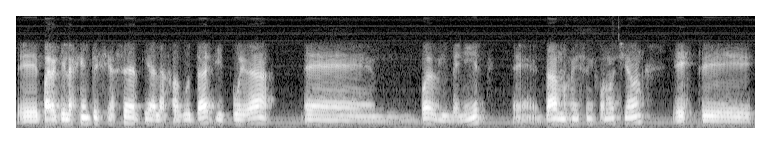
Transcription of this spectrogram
eh, para que la gente se acerque a la facultad y pueda, eh, venir, eh, darnos esa información, este,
